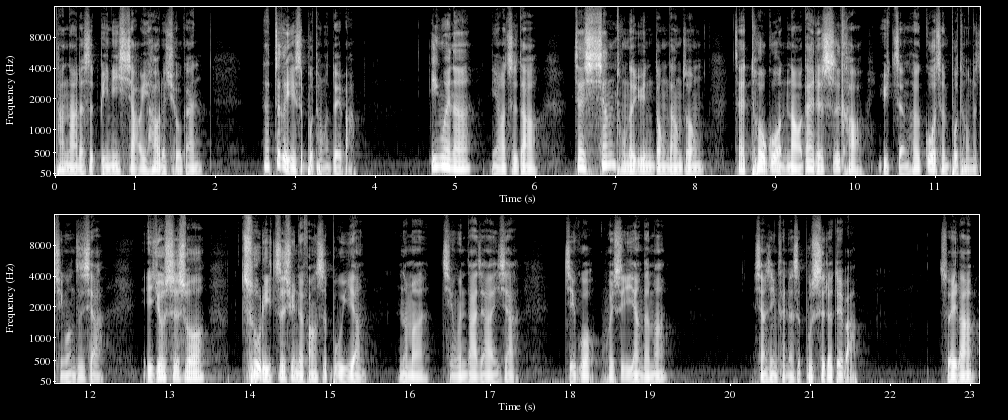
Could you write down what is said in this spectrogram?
他拿的是比你小一号的球杆，那这个也是不同的，对吧？因为呢，你要知道，在相同的运动当中，在透过脑袋的思考与整合过程不同的情况之下，也就是说。处理资讯的方式不一样，那么请问大家一下，结果会是一样的吗？相信可能是不是的，对吧？所以啦，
